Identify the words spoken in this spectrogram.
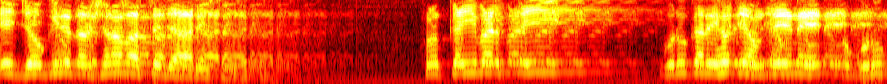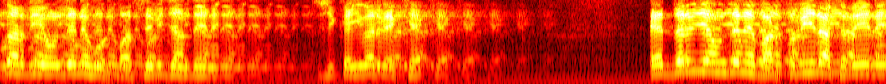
ਇਹ ਜੋਗੀ ਦੇ ਦਰਸ਼ਨਾਂ ਵਾਸਤੇ ਜਾ ਰਹੀ ਸੰਗਤ। ਹੁਣ ਕਈ ਵਾਰ ਕਈ ਗੁਰੂ ਘਰ ਇਹੋ ਜਿਹੇ ਆਉਂਦੇ ਨੇ, ਉਹ ਗੁਰੂ ਘਰ ਵੀ ਆਉਂਦੇ ਨੇ, ਹੋਰ ਪਾਸੇ ਵੀ ਜਾਂਦੇ ਨੇ। ਤੁਸੀਂ ਕਈ ਵਾਰ ਵੇਖਿਆ, ਇੱਧਰ ਵੀ ਆਉਂਦੇ ਨੇ, ਵਰਤ ਵੀ ਰੱਖਦੇ ਨੇ।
